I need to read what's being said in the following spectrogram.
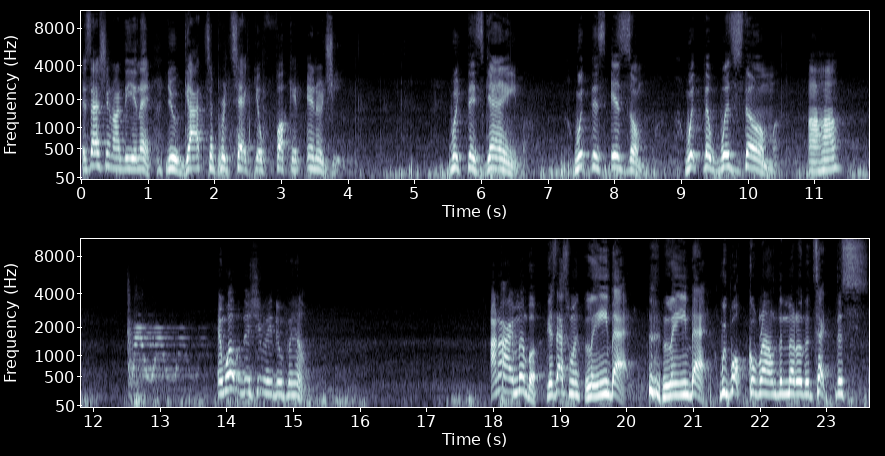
it's actually in our DNA. You got to protect your fucking energy with this game, with this ism, with the wisdom. Uh huh. And what would this really do for him? And I remember because that's when lean back, lean back. We walk around the metal detectors.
